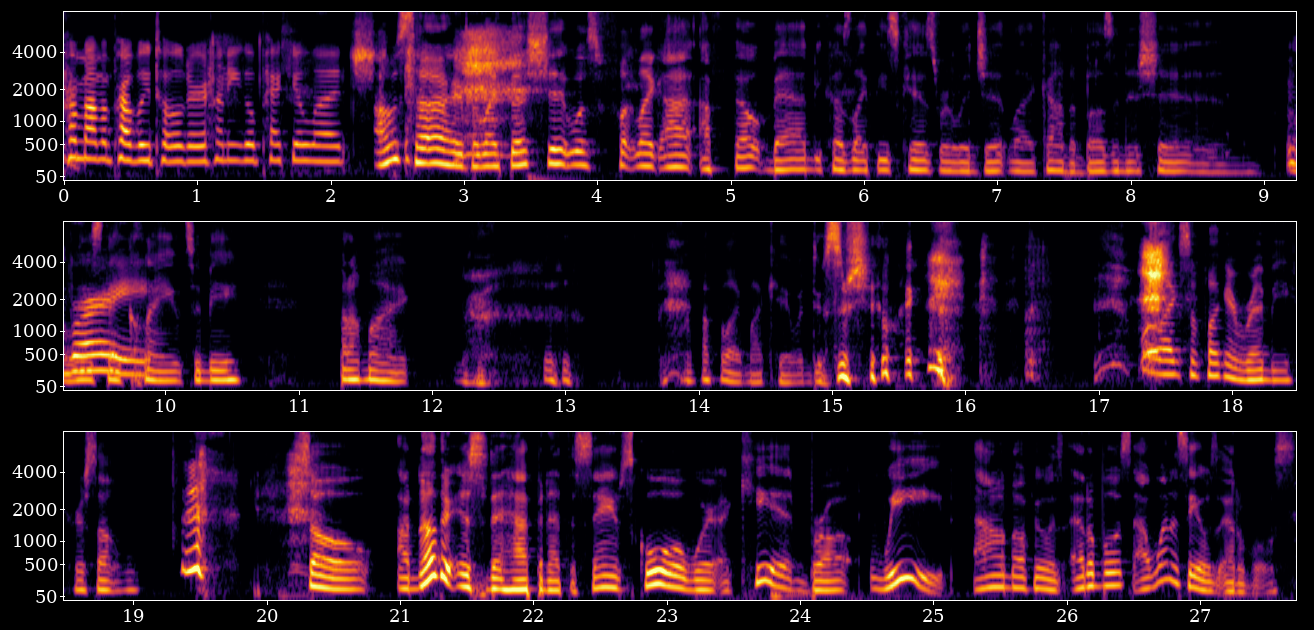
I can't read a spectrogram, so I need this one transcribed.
Her mama probably told her, honey, go pack your lunch. I'm sorry, but like that shit was fu- like I I felt bad because like these kids were legit like kind of buzzing and shit, and at least they Right. claimed to be. But I'm like, I feel like my kid would do some shit like that. or like some fucking Remy or something. so another incident happened at the same school where a kid brought weed. I don't know if it was edibles. I want to say it was edibles,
